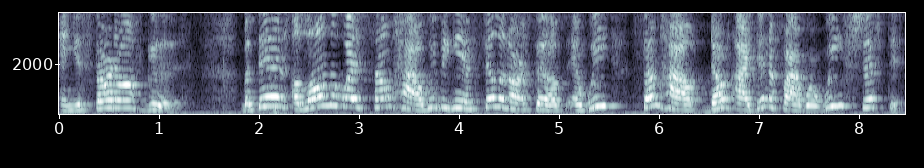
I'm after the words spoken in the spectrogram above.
and you start off good. But then along the way, somehow we begin feeling ourselves and we somehow don't identify where we've shifted.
